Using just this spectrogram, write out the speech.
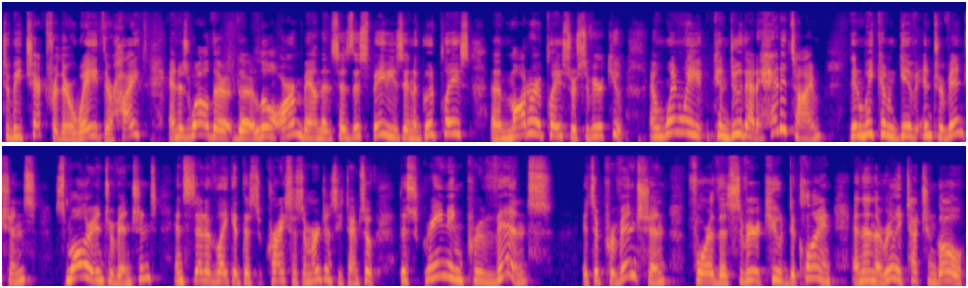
to be checked for their weight, their height, and as well the, the little armband that says this baby is in a good place, a moderate place, or severe acute. And when we can do that ahead of time, then we can give interventions smaller interventions instead of like at this crisis emergency time. So the screening prevents it's a prevention for the severe acute decline and then the really touch and go,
